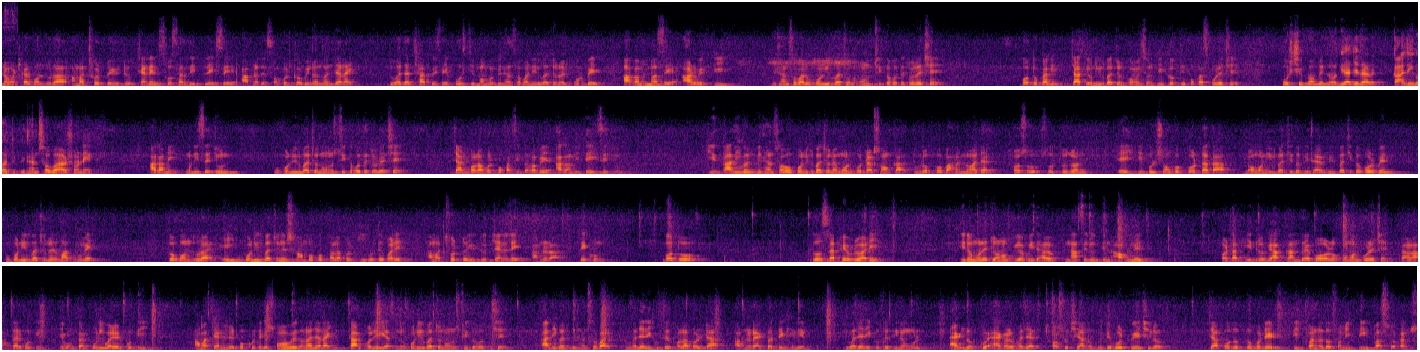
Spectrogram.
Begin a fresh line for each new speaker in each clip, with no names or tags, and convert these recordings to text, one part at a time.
নমস্কার বন্ধুরা, আমার ছোট্ট ইউটিউব চ্যানেল সোশ্যাল রিফ্লেক্সে আপনাদের সকলকে অভিনন্দন জানাই। দু হাজার ছাব্বিশে পশ্চিমবঙ্গ বিধানসভা নির্বাচনের পূর্বে আগামী মাসে আরও একটি বিধানসভার উপনির্বাচন অনুষ্ঠিত হতে চলেছে। গতকালই জাতীয় নির্বাচন কমিশন বিজ্ঞপ্তি প্রকাশ করেছে। পশ্চিমবঙ্গের নদিয়া জেলার কালীগঞ্জ বিধানসভা আসনে আগামী উনিশে জুন উপনির্বাচন অনুষ্ঠিত হতে চলেছে, যার ফলাফল প্রকাশিত হবে আগামী তেইশে জুন। কালীগঞ্জ বিধানসভা উপনির্বাচনে মোট ভোটার সংখ্যা দু লক্ষ বাহান্ন হাজার ছশো সত্তর জন। এই বিপুল সংখ্যক ভোটদাতা নবনির্বাচিত বিধায়ক নির্বাচিত করবেন উপনির্বাচনের মাধ্যমে। তো বন্ধুরা, এই উপনির্বাচনের সম্ভাব্য ফলাফল কী হতে পারে আমার ছোট্ট ইউটিউব চ্যানেলে আপনারা দেখুন। গত দোসরা ফেব্রুয়ারি তৃণমূলের জনপ্রিয় বিধায়ক নাসিরুদ্দিন আহমেদ হঠাৎ হৃদরোগে আক্রান্ত হয়ে পরলোক গমন করেছেন। তার আত্মার প্রতি এবং তার পরিবারের প্রতি আমার চ্যানেলের পক্ষ থেকে সমবেদনা জানাই। তার ফলে এই আসনে উপনির্বাচন অনুষ্ঠিত হচ্ছে। কালীগঞ্জ বিধানসভার দু হাজার একুশের ফলাফলটা আপনারা একবার দেখে নিন। দু হাজার একুশে তৃণমূল এক লক্ষ এগারো হাজার ছশো ছিয়ানব্বইটি ভোট পেয়েছিল, যা প্রদত্ত ভোটের তিপ্পান্ন দশমিক তিন পাঁচ শতাংশ।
